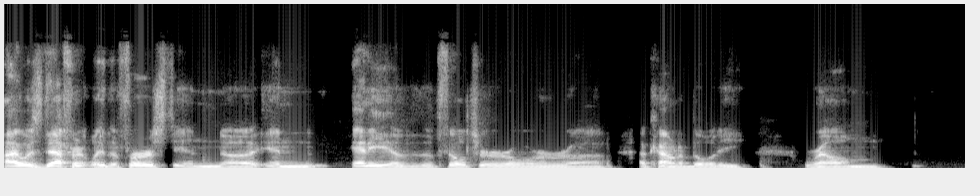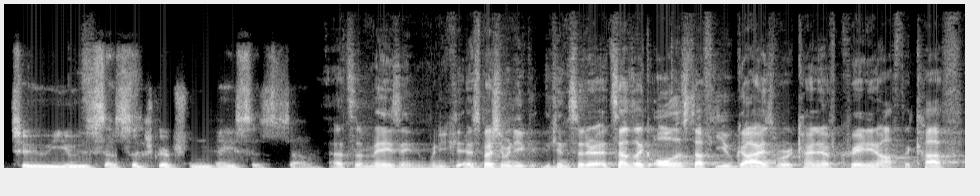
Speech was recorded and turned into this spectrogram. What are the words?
I was definitely the first in uh, in any of the filter or uh, accountability realm to use a subscription basis. So That's amazing. When you especially when you consider it sounds like all the stuff you guys were kind of creating off the cuff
